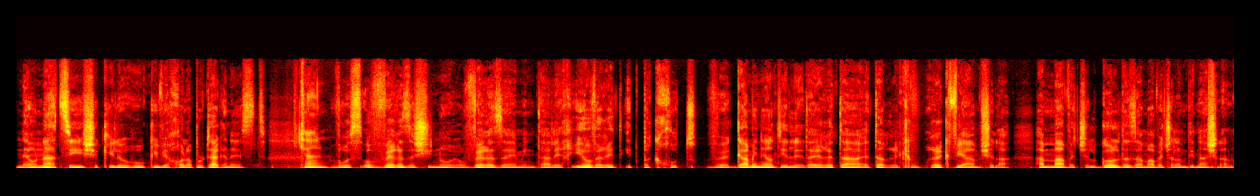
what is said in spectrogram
ניאו-נאצי, שכאילו הוא כביכול הפרוטגניסט, כן. והוא עובר איזה שינוי, עובר איזה מין תהליך. היא עוברת התפכחות, וגם עניין אותי לתאר את הרקביעם שלה. המוות של גולדה זה המוות של המדינה שלנו.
